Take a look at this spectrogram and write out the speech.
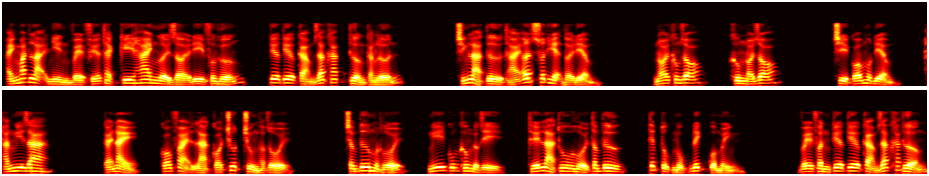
Ánh mắt lại nhìn về phía thạch kỳ hai người rời đi phương hướng tia tia cảm giác khác thường càng lớn. Chính là từ thái ớt xuất hiện thời điểm. Nói không rõ, không nói rõ. Chỉ có một điểm, hắn nghĩ ra. Cái này, có phải là có chút trùng hợp rồi? Chấm tư một hồi, nghĩ cũng không được gì, thế là thu hồi tâm tư, tiếp tục mục đích của mình về phần kia tia cảm giác khác thường,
